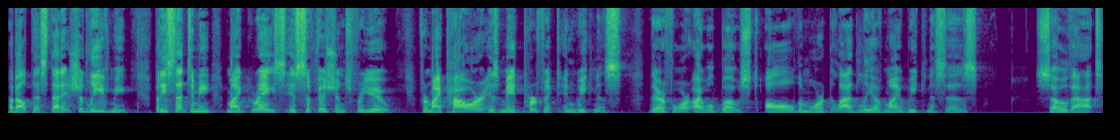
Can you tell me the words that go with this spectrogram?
about this, that it should leave me. But he said to me, My grace is sufficient for you, for my power is made perfect in weakness. Therefore, I will boast all the more gladly of my weaknesses, so that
